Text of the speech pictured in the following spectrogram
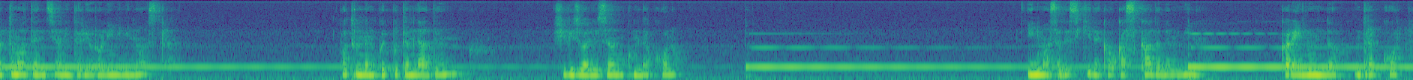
Îndreptăm atenția în interiorul inimii noastre. Pătrundem cât putem de adânc și vizualizăm cum de acolo inima se deschide ca o cascadă de lumină care inundă întreg corpul.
